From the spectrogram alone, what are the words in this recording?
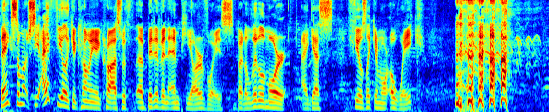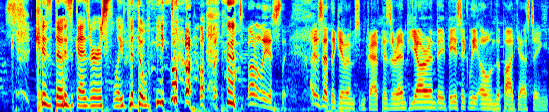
Thanks so much. See, I feel like you're coming across with a bit of an NPR voice, but a little more. I guess feels like you're more awake. Because those guys are asleep at the wheel. totally, totally asleep. I just have to give them some crap because they're NPR and they basically own the podcasting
